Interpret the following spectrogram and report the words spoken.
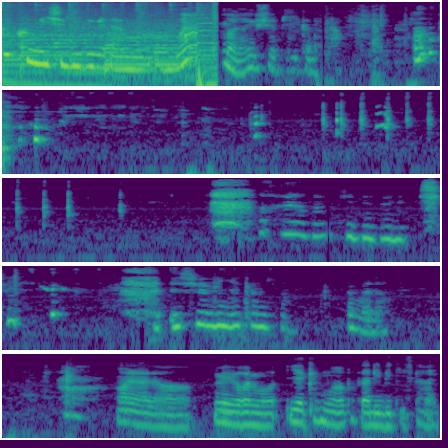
Coucou mes choubidous mesdames. Moi, voilà, je suis habillée comme ça. Oh merde, je suis désolée. Je suis- Je suis habillée comme ça. Voilà. Oh là là. Mais vraiment, il n'y a que moi pour faire des bêtises pareilles.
